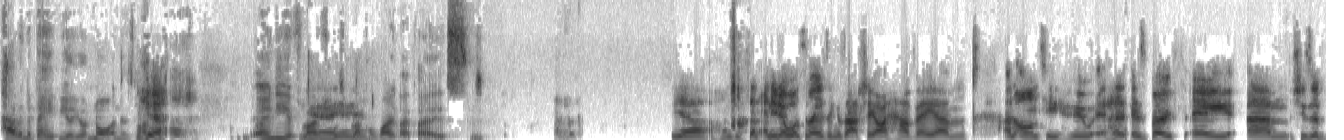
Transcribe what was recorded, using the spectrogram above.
having a baby or you're not, and it's like Yeah. oh, only if life was black and white like that. It's Yeah, hundred percent. And you know what's amazing is actually I have a um an auntie who is both a um she's a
